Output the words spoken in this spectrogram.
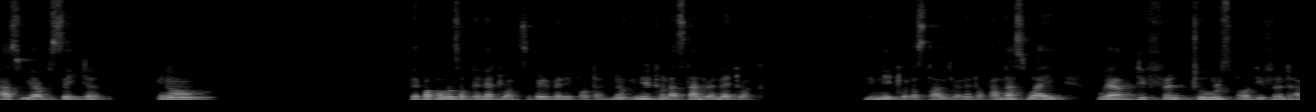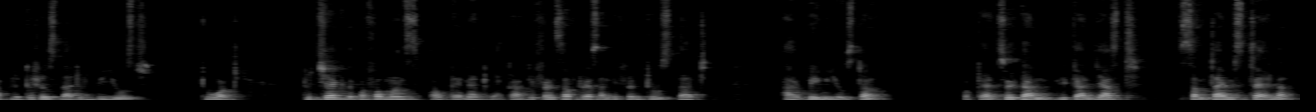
as we have said, you know, the performance of the network is very, very important. You, you need to understand your network. You need to understand your network. And that's why we have different tools or different applications that will be used to what? To check the performance of the network. Huh? Different softwares and different tools that are being used. Huh? Okay, so you can you can just sometimes tell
